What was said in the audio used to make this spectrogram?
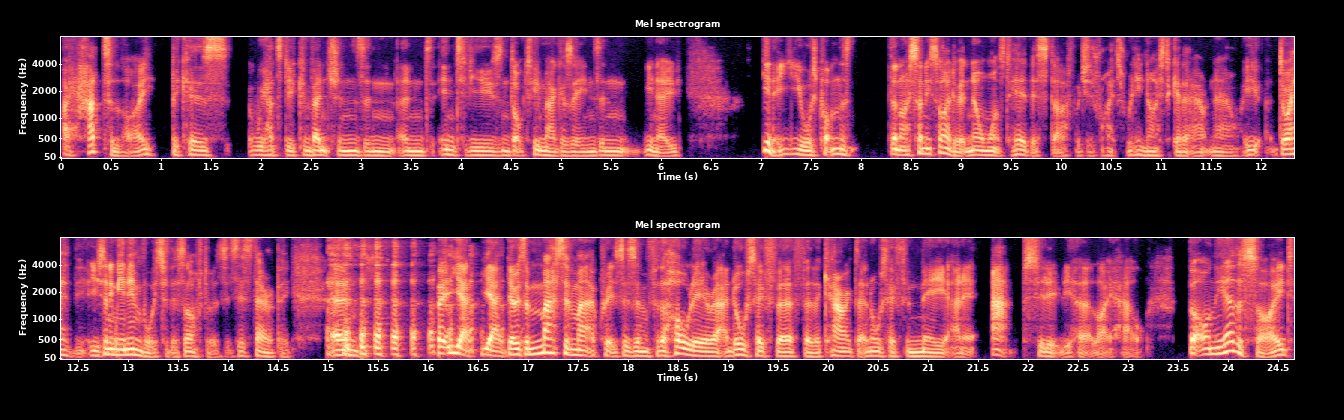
I had to lie because we had to do conventions and and interviews and Doctor Who magazines, and you know, you know, you always put on the the nice sunny side of it. No one wants to hear this stuff, which is right. It's really nice to get it out now. Are you, do I? Are you sending me an invoice for this afterwards? Is this therapy? Um, but yeah, yeah, there was a massive amount of criticism for the whole era, and also for for the character, and also for me, and it absolutely hurt like hell. But on the other side,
